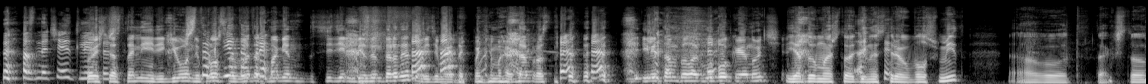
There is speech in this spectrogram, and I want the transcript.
Означает ли То есть это, что... остальные регионы что просто в этот прям- момент сидели без интернета, видимо, я так понимаю, да, просто? Или там была глубокая ночь? Я думаю, что один из трех был Шмидт. а, Вот, так что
